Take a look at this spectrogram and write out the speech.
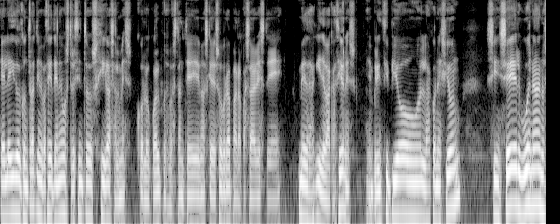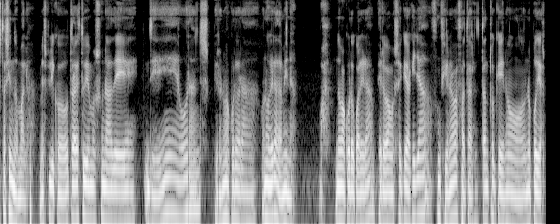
He leído el contrato y me parece que tenemos 300 gigas al mes, con lo cual pues bastante más que de sobra para pasar este mes aquí de vacaciones. En principio la conexión sin ser buena no está siendo mala. Me explico, otra vez tuvimos una de, de Orange, pero no me acuerdo ahora, o no, era de Amena. no me acuerdo cuál era, pero vamos, sé que aquella funcionaba fatal, tanto que no, no podías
